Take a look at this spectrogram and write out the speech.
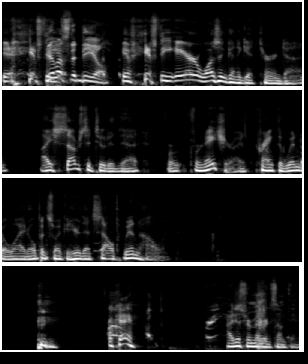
If the, Give us the deal. if if the air wasn't going to get turned on, I substituted that for for nature. I cranked the window wide open so I could hear that south wind howling. Okay. I just remembered something.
